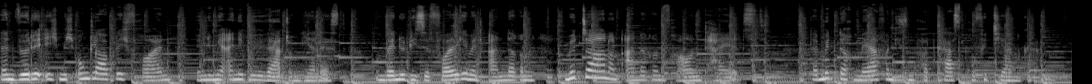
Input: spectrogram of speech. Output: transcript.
dann würde ich mich unglaublich freuen, wenn du mir eine Bewertung hier lässt und wenn du diese Folge mit anderen Müttern und anderen Frauen teilst, damit noch mehr von diesem Podcast profitieren können.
